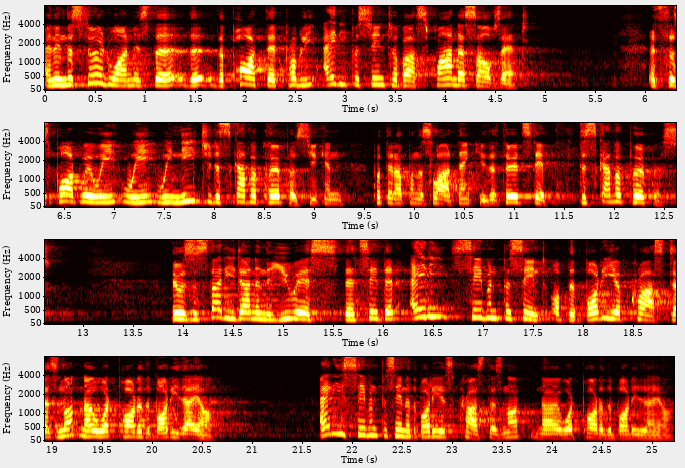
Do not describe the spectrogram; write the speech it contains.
And then this third one is the, the, the part that probably 80% of us find ourselves at. It's this part where we, we, we need to discover purpose. You can put that up on the slide. Thank you. The third step discover purpose. There was a study done in the US that said that 87% of the body of Christ does not know what part of the body they are. 87% of the body of Christ does not know what part of the body they are.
